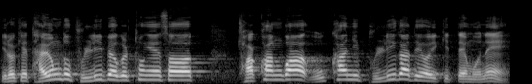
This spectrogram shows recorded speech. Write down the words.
이렇게 다용도 분리벽을 통해서 좌칸과 우칸이 분리가 되어 있기 때문에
